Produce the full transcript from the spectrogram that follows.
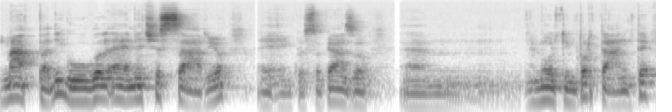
mappa di Google è necessario, eh, in questo caso ehm, è molto importante,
